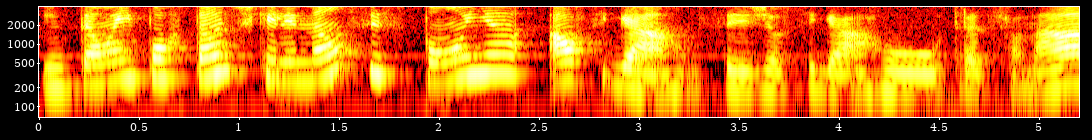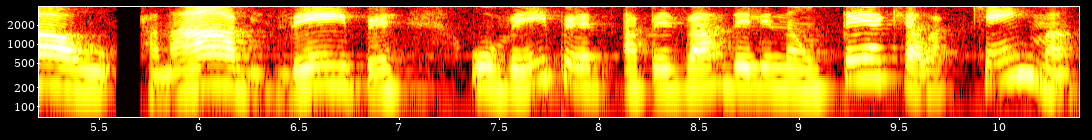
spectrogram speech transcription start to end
Então é importante que ele não se exponha ao cigarro, seja o cigarro tradicional, cannabis, vapor. O vapor, apesar dele não ter aquela queima,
